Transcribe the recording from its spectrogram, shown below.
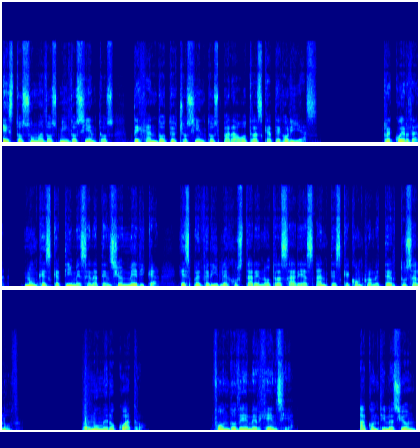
Esto suma 2.200, dejándote 800 para otras categorías. Recuerda, nunca escatimes en atención médica, es preferible ajustar en otras áreas antes que comprometer tu salud. Número 4. Fondo de emergencia. A continuación,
